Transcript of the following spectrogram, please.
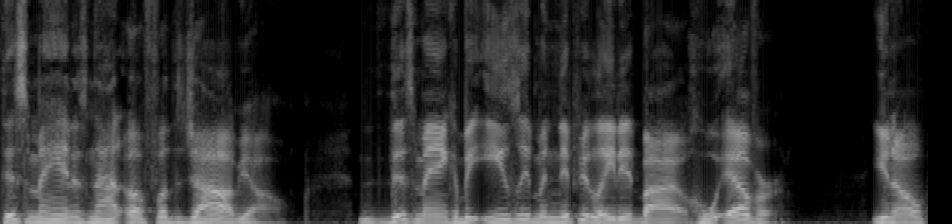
this man is not up for the job, y'all. This man can be easily manipulated by whoever. You know,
